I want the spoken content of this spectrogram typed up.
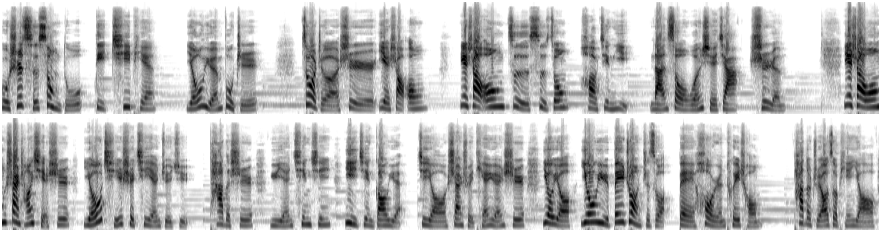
古诗词诵读第七篇《游园不值》，作者是叶绍翁。叶绍翁字嗣宗，号敬义，南宋文学家、诗人。叶绍翁擅长写诗，尤其是七言绝句。他的诗语言清新，意境高远，既有山水田园诗，又有忧郁悲壮之作，被后人推崇。他的主要作品有《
